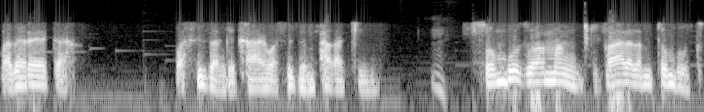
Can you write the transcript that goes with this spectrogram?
wabereka wasiza ngekhaya wasiza emphakathini. Mm. so mbuzo wami ngivala la mthombothi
